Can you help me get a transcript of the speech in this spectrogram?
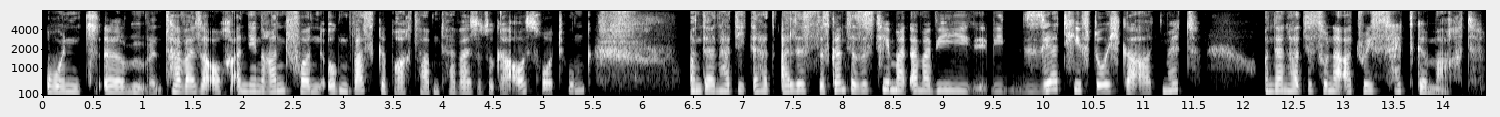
und ähm, teilweise auch an den Rand von irgendwas gebracht haben, teilweise sogar Ausrottung. Und dann hat die, hat alles, das ganze System hat einmal wie, wie sehr tief durchgeatmet und dann hat es so eine Art Reset gemacht.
